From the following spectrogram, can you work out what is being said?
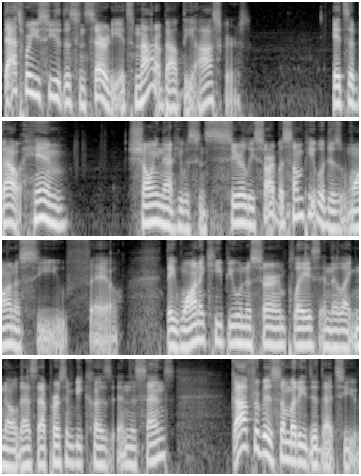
that's where you see the sincerity. It's not about the oscars. It's about him showing that he was sincerely sorry. But some people just want to see you fail. They want to keep you in a certain place and they're like no that's that person because in the sense god forbid somebody did that to you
